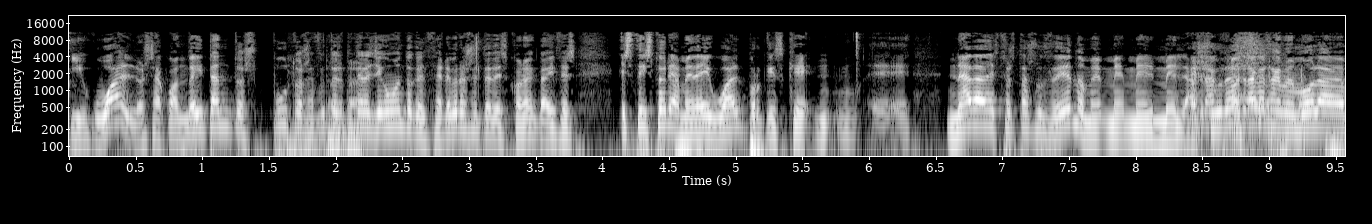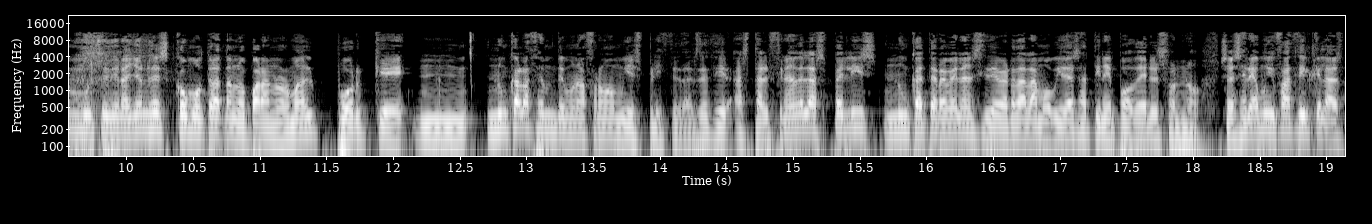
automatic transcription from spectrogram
igual. O sea, cuando hay tantos putos efectos Total. especiales, llega un momento que el cerebro se te desconecta. Dices, esta historia me da igual porque es que mm, eh, nada de esto está sucediendo. Me, me, me, me la suda. Otra cosa que me mola mucho de Indiana Jones es cómo tratan lo paranormal porque mm, nunca lo hacen de una forma muy explícita. Es decir, hasta el final de las pelis nunca te revelan si de verdad la movida esa tiene poderes o no. O sea, sería muy fácil que las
